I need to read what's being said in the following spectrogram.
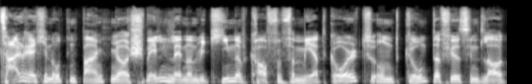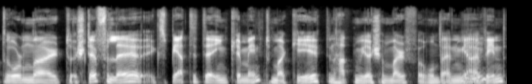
Zahlreiche Notenbanken aus Schwellenländern wie China kaufen vermehrt Gold und Grund dafür sind laut Ronald Stöffele, Experte der Incrementum AG, den hatten wir ja schon mal vor rund einem Jahr mhm. erwähnt,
